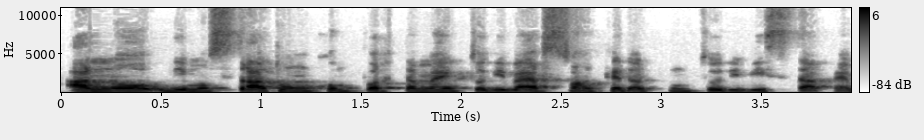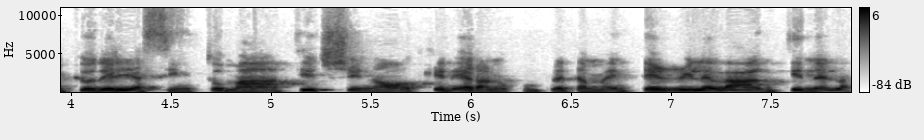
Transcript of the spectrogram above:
hanno dimostrato un comportamento diverso anche dal punto di vista, per esempio, degli asintomatici, no? che erano completamente irrilevanti nella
